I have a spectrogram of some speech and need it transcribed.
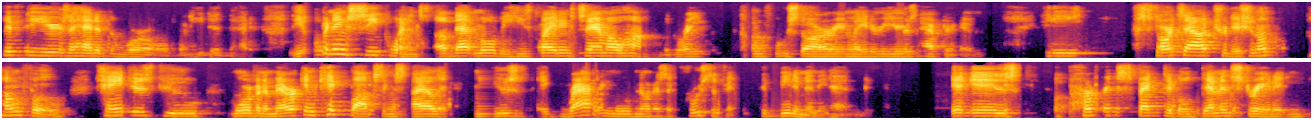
50 years ahead of the world when he did that. The opening sequence of that movie, he's fighting Sammo Hung, the great kung fu star in later years after him. He starts out traditional kung fu, changes to more of an American kickboxing style, and uses a grappling move known as a crucifix to beat him in the end. It is a perfect spectacle demonstrating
